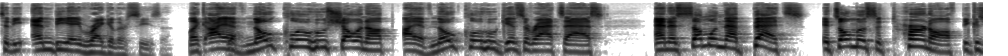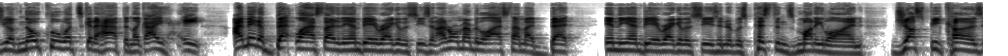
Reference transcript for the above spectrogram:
to the NBA regular season. Like I have yeah. no clue who's showing up. I have no clue who gives a rat's ass. And as someone that bets, it's almost a turnoff because you have no clue what's going to happen. Like I hate I made a bet last night in the NBA regular season. I don't remember the last time I bet in the NBA regular season. It was Pistons money line just because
